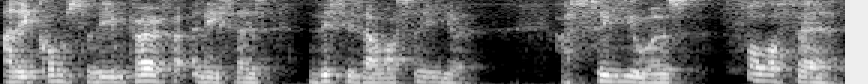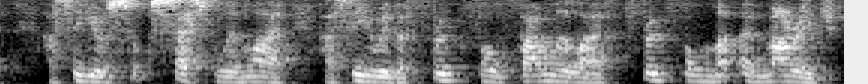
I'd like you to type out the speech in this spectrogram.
and He comes to the imperfect and He says, This is how I see you. I see you as full of faith, I see you as successful in life. I see you with a fruitful family life, fruitful ma- uh, marriage.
